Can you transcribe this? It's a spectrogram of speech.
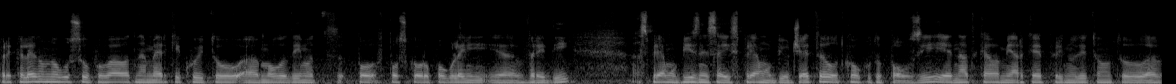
прекалено много се уповават на мерки, които а, могат да имат по, по-скоро по-големи вреди спрямо бизнеса и спрямо бюджета, отколкото ползи. И една такава мярка е принудителното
